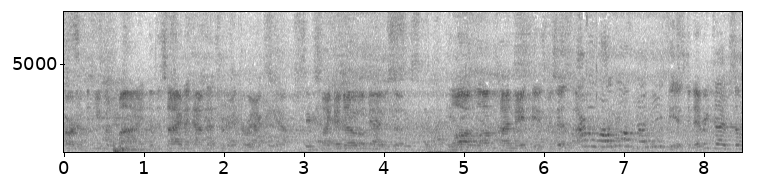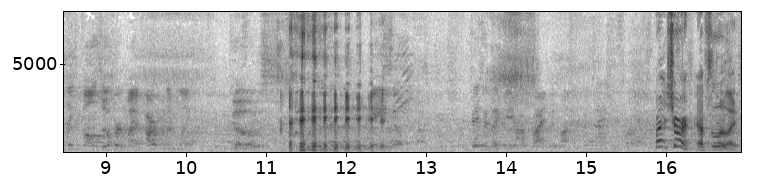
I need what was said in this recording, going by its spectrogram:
part of the human mind, the desire to have that sort of interaction. Like I know a guy who's a long, long time atheist who says, I'm a long, long time atheist. And every time something falls over in my apartment, I'm like, ghosts? Basically. Right, sure, absolutely.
